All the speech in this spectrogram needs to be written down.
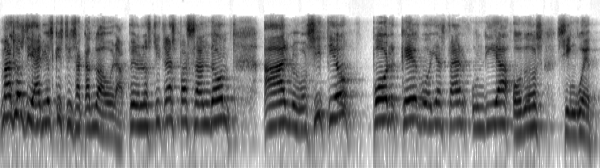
más los diarios que estoy sacando ahora, pero lo estoy traspasando al nuevo sitio porque voy a estar un día o dos sin web.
